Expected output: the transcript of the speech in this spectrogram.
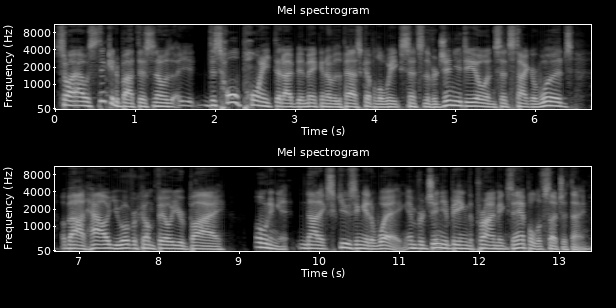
So I was thinking about this, and I was this whole point that I've been making over the past couple of weeks since the Virginia deal and since Tiger Woods about how you overcome failure by owning it, not excusing it away, and Virginia being the prime example of such a thing.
